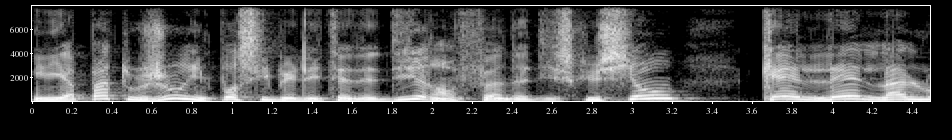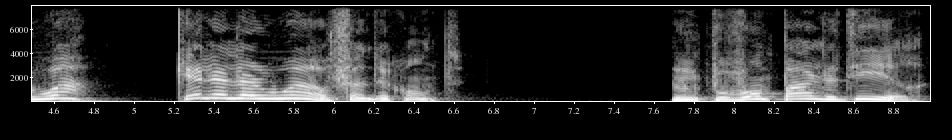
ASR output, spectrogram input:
Il n'y a pas toujours une possibilité de dire en fin de discussion quelle est la loi? Quelle est la loi, en fin de compte? Nous ne pouvons pas le dire.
